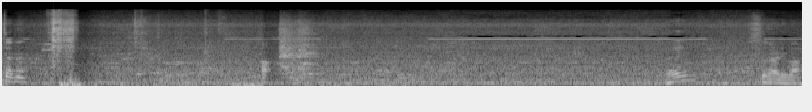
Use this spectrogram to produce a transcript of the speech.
再分。好。哎，四百里吧。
